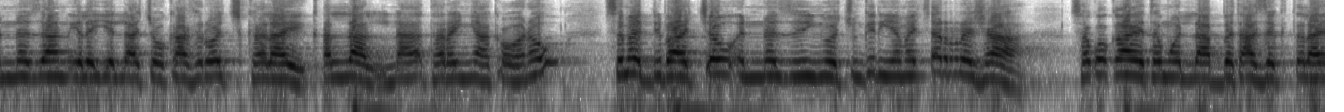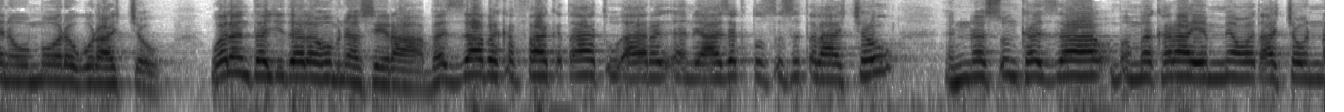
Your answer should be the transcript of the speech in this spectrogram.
እነዛን የለየላቸው ካፊሮች ከላይ ቀላል እና ተረኛ ከሆነው ስመድባቸው እነዚህኞቹን ግን የመጨረሻ ሰቆቃ የተሞላበት አዘቅጥ ላይ ነው የምወረውራቸው። ወለን ተጅደ ለሁም ነሲራ በዛ በከፋ ቅጣት አዘቅጥ ስጥላቸው እነሱን ከዛ መከራ የሚያወጣቸውና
